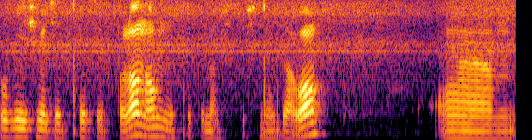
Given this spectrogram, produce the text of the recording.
powinniśmy mieć aplikację odpaloną. Niestety nam się coś nie udało. Em,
